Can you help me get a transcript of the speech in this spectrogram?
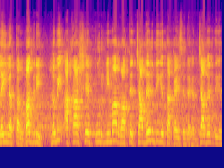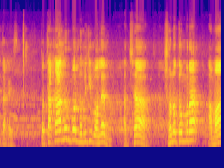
লাইলাতাল বাদরি। নবী আকাশে পূর্ণিমার রাতে চাঁদের দিকে তাকাইছে, দেখেন, চাঁদের দিকে তাকাইছে। তো তাকানোর পর নবীজি বলেন আচ্ছা শোনো তোমরা, আমা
